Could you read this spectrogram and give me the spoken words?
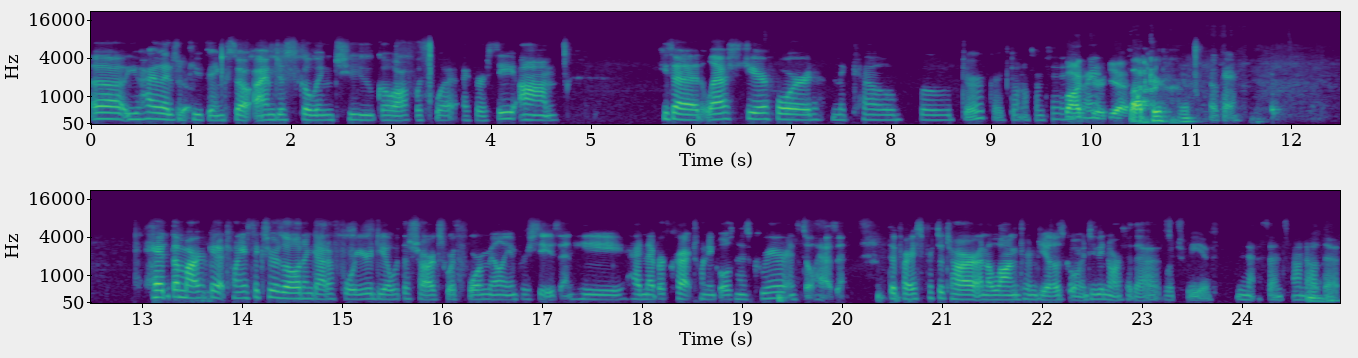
Uh, you highlighted yeah. a few things, so I'm just going to go off with what I first see. Um, he said last year Ford Mikkel Bodirk. I don't know if I'm saying Boedker, right. Yeah. Boedker. Yeah. Okay hit the market at 26 years old and got a four-year deal with the Sharks worth four million per season. He had never cracked 20 goals in his career and still hasn't. The price for Tatar on a long-term deal is going to be north of that, which we have since found out that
